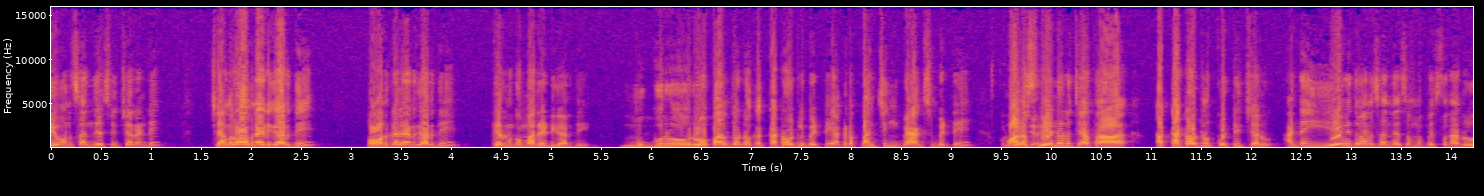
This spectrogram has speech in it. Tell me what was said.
ఏమని సందేశం ఇచ్చారండి చంద్రబాబు నాయుడు గారిది పవన్ కళ్యాణ్ గారిది కిరణ్ కుమార్ రెడ్డి గారిది. ముగ్గురు రూపాయలతో ఒక కటౌట్లు పెట్టి అక్కడ పంచింగ్ బ్యాగ్స్ పెట్టి వాళ్ళ. శ్రేణుల చేత ఆ కటౌట్లు కొట్టించారు. అంటే ఏ విధమైన సందేశం పంపిస్తున్నారు?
